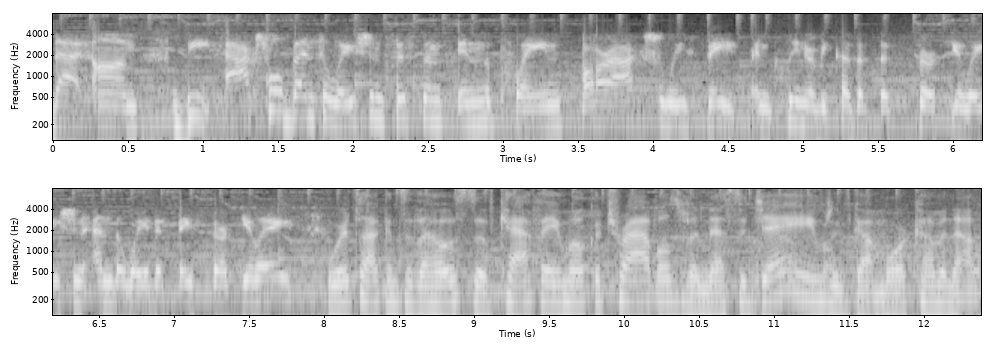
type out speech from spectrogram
that um, the actual ventilation systems in the planes are actually safe and cleaner because of the circulation and the way that they circulate. We're talking to the host of Cafe Mocha Travels, Vanessa James. We've got more coming up.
